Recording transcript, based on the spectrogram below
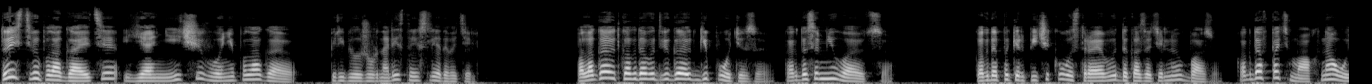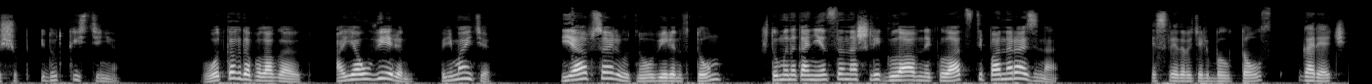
«То есть вы полагаете?» «Я ничего не полагаю», — перебил журналиста исследователь. «Полагают, когда выдвигают гипотезы, когда сомневаются, когда по кирпичику выстраивают доказательную базу, когда в потьмах, на ощупь идут к истине. Вот когда полагают. А я уверен, понимаете?» Я абсолютно уверен в том, что мы наконец-то нашли главный клад Степана Разина. Исследователь был толст, горяч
